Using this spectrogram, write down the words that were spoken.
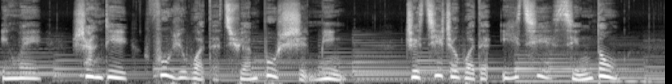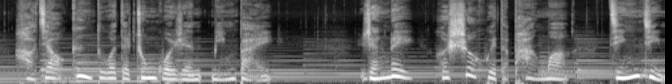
因为上帝赋予我的全部使命，只借着我的一切行动。”好叫更多的中国人明白，人类和社会的盼望，仅仅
